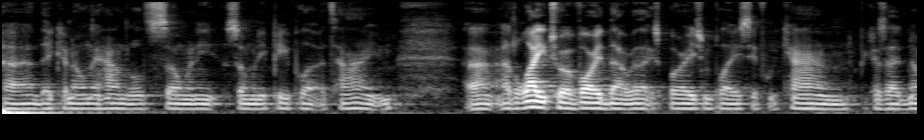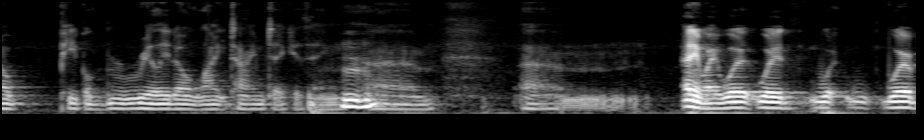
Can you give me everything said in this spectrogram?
uh, they can only handle so many so many people at a time. Uh, I'd like to avoid that with Exploration Place if we can, because I know people really don't like time ticketing. Mm-hmm. Um, um, anyway, we're, we're, we're,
